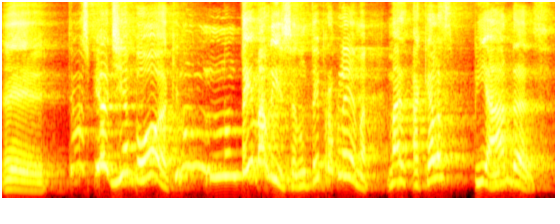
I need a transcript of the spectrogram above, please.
É, tem umas piadinhas boas, que não, não tem malícia, não tem problema. Mas aquelas piadas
